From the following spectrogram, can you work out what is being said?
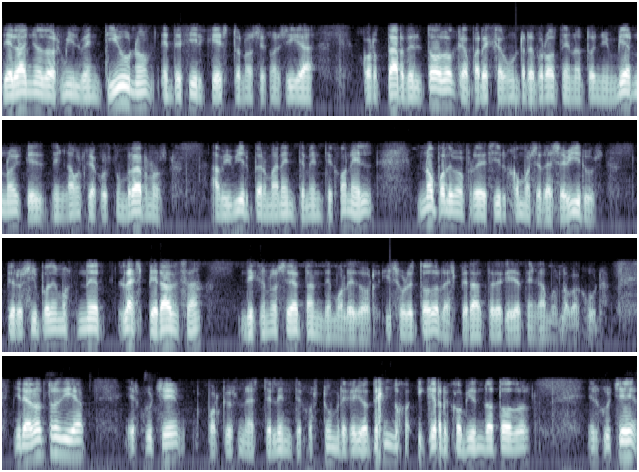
del año 2021, es decir, que esto no se consiga cortar del todo, que aparezca algún rebrote en otoño-invierno y que tengamos que acostumbrarnos a vivir permanentemente con él, no podemos predecir cómo será ese virus, pero sí podemos tener la esperanza de que no sea tan demoledor y sobre todo la esperanza de que ya tengamos la vacuna. Mira, el otro día escuché, porque es una excelente costumbre que yo tengo y que recomiendo a todos, escuché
